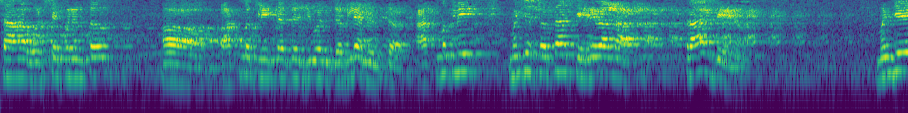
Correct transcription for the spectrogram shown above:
सहा वर्षापर्यंत आत्मक्लेशाचं जीवन जगल्यानंतर आत्मक्लेश म्हणजे स्वतः शरीराला त्रास देणं. म्हणजे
